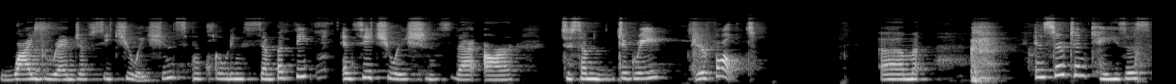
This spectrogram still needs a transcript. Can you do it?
wide range of situations, including sympathy and situations that are, to some degree, your fault. Um, in certain cases,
